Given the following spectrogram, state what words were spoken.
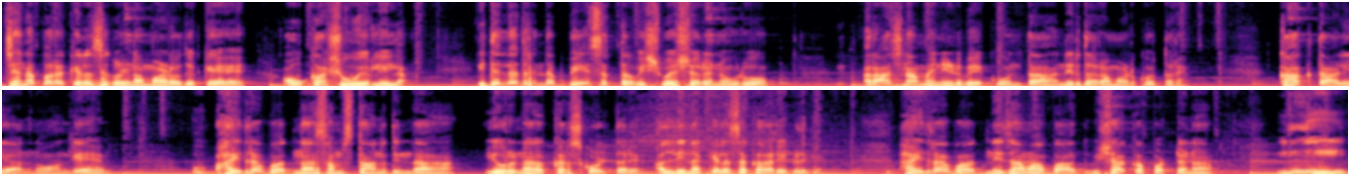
ಜನಪರ ಕೆಲಸಗಳನ್ನ ಮಾಡೋದಕ್ಕೆ ಅವಕಾಶವೂ ಇರಲಿಲ್ಲ. ಇದೆಲ್ಲದರಿಂದ ಬೇಸತ್ತ ವಿಶ್ವೇಶ್ವರನವರು ರಾಜೀನಾಮೆ ನೀಡಬೇಕು ಅಂತ ನಿರ್ಧಾರ ಮಾಡ್ಕೋತಾರೆ. ಕಾಕ್ತಾಳೀಯ ಅನ್ನೋ ಹಾಗೆ ಹೈದರಾಬಾದ್ನ ಸಂಸ್ಥಾನದಿಂದ ಇವರನ್ನ ಕರೆಸ್ಕೊಳ್ತಾರೆ ಅಲ್ಲಿನ ಕೆಲಸ ಕಾರ್ಯಗಳಿಗೆ. ಹೈದರಾಬಾದ್, ನಿಜಾಮಾಬಾದ್, ವಿಶಾಖಪಟ್ಟಣ ಇಲ್ಲಿ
